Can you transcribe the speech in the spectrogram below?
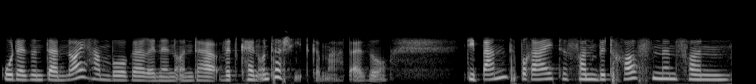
oder sind dann Neuhamburgerinnen und da wird kein Unterschied gemacht. Also die Bandbreite von Betroffenen von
